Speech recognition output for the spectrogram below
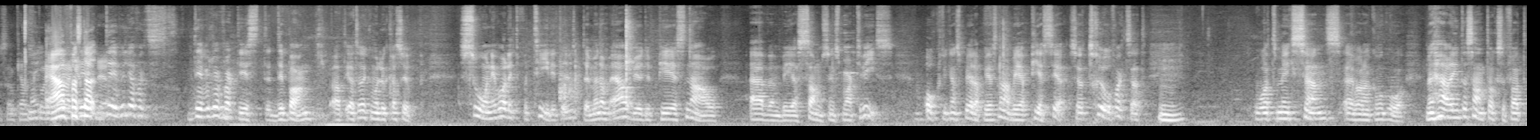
som kan stå Nej. i Ja, fast i där- det. Det vill jag faktiskt, det vill jag faktiskt debunk. Att jag tror det kommer luckras upp. Sony var lite för tidigt ute, men de erbjuder PS Now även via Samsung Smart TVs. Och du kan spela PS Now via PC. Så jag tror faktiskt att Mm. What makes sense är vad den kommer gå. Men här är intressant också för att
